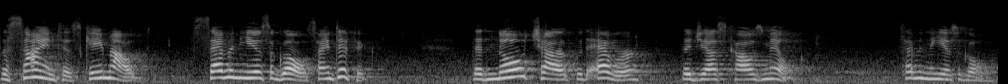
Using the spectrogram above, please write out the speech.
the scientists came out seven years ago, scientific, that no child could ever digest cow's milk. Seven years ago.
